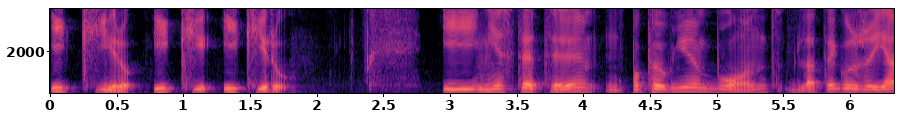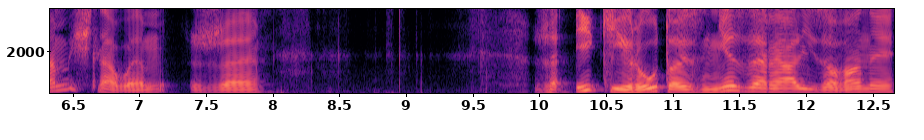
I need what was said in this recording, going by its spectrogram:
Ikiru, Iki, Ikiru. I niestety popełniłem błąd, dlatego że ja myślałem, że że Ikiru to jest niezrealizowany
